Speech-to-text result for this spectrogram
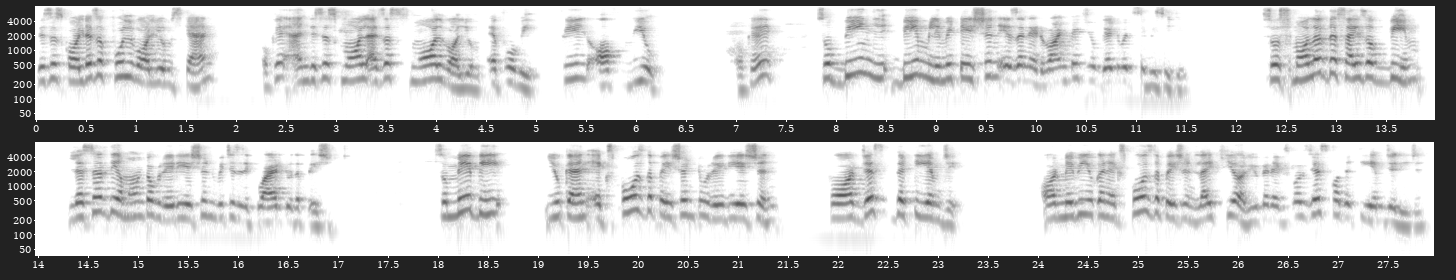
This is called as a full volume scan. Okay. And this is small as a small volume, FOV, field of view. Okay. So beam, beam limitation is an advantage you get with CBCT. So smaller the size of beam, lesser the amount of radiation which is required to the patient. So maybe you can expose the patient to radiation for just the TMJ. Or maybe you can expose the patient like here, you can expose just for the TMJ region.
